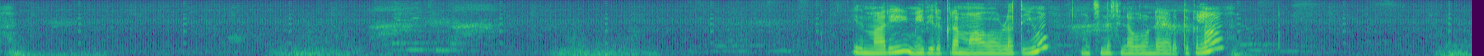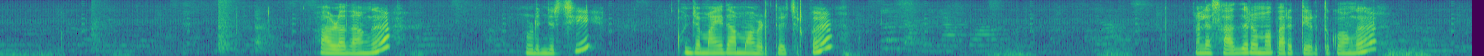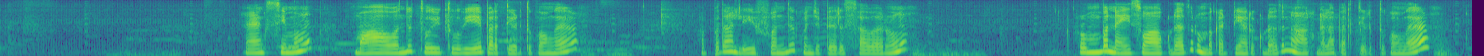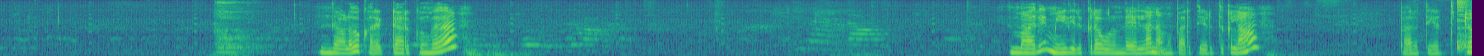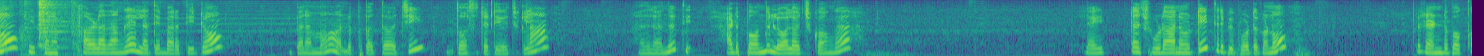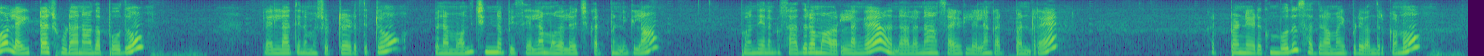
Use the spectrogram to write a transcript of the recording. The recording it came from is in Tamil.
இது மாதிரி மீதி இருக்கிற மாவு அவ்வளோத்தையும் நம்ம சின்ன சின்ன உருண்டையாக எடுத்துக்கலாம். அவ்வளோதாங்க. முடிஞ்சிருச்சு. கொஞ்சம் மைதா மாவு எடுத்து வச்சுருக்கேன். நல்லா சதுரமாக பரத்தி எடுத்துக்கோங்க. மேக்ஸிமம் மாவை வந்து தூவி தூவியே பரத்தி எடுத்துக்கோங்க. அப்போ தான் லீஃப் வந்து கொஞ்சம் பெருசாக வரும். ரொம்ப நைஸும் ஆகக்கூடாது ரொம்ப கட்டியாக இருக்கக்கூடாது. நார்மலாக பருத்தி எடுத்துக்கோங்க. இந்த அளவு கரெக்டாக இருக்குங்க. இது மாதிரி மீதி இருக்கிற உருண்டையெல்லாம் நம்ம பருத்தி எடுத்துக்கலாம். பருத்தி எடுத்துட்டோம். இப்போ நம்ம அவ்வளோதாங்க எல்லாத்தையும் பருத்திட்டோம். இப்போ நம்ம அடுப்பு பற்ற வச்சு தோசை சட்டி வச்சுக்கலாம். அதில் வந்து அடுப்பை வந்து லோவில் வச்சுக்கோங்க. லைட்டாக சூடான ஊட்டி திருப்பி போட்டுக்கணும். ரெண்டு பக்கம் லைட்டாக சூடானாதான் போதும். இப்போ எல்லாத்தையும் நம்ம சுட்டு எடுத்துட்டோம். இப்போ நம்ம வந்து சின்ன பீஸ் எல்லாம் முதல்ல வச்சு கட் பண்ணிக்கலாம். இப்போ வந்து எனக்கு சதுரமாக வரலங்க. அதனால நான் சைடில் எல்லாம் கட் பண்ணுறேன் கட் பண்ணி எடுக்கும்போது சதுரமாக இப்படி வந்திருக்கணும்.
